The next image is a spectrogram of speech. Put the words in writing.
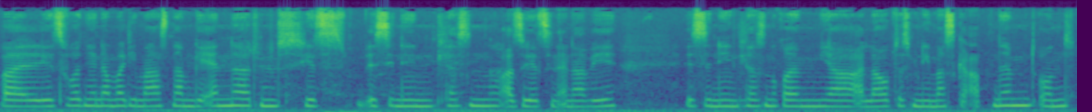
weil jetzt wurden ja nochmal die Maßnahmen geändert und jetzt ist in den Klassen, also jetzt in NRW, ist in den Klassenräumen ja erlaubt, dass man die Maske abnimmt und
